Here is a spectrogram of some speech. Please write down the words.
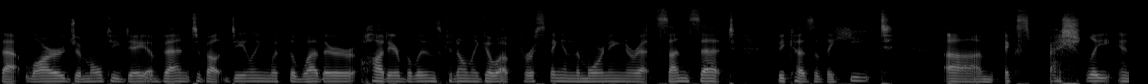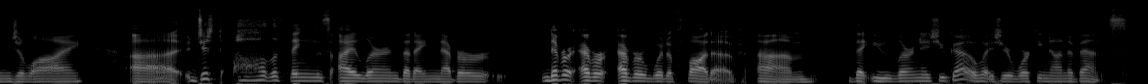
that large, a multi day event about dealing with the weather. Hot air balloons can only go up first thing in the morning or at sunset because of the heat, um, especially in July. Uh, just all the things I learned that I never, never, ever, ever would have thought of um, that you learn as you go as you're working on events.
